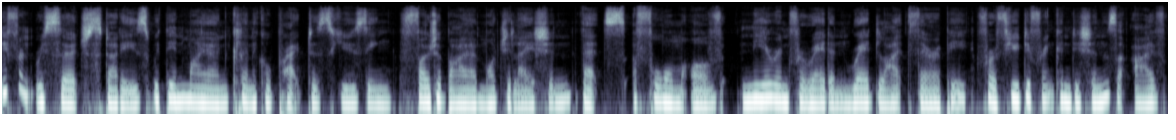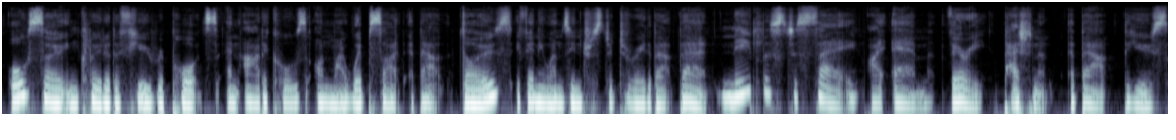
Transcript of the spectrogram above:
different research studies within my own clinical practice using photobiomodulation. That's a form of near infrared and red light therapy for a few different conditions. I've also included a few reports and articles on my website about those if anyone's interested to read about that. Needless to say, I am very passionate about the use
